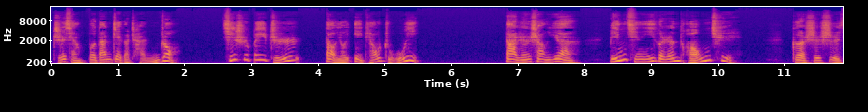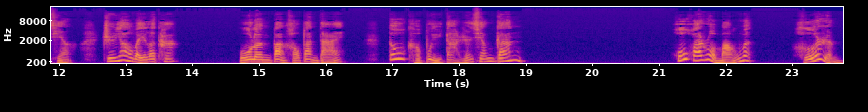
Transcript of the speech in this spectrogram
只想不担这个沉重。其实卑职倒有一条主意。大人上院，禀请一个人同去。各式事情，只要违了他，无论半好半歹。”都可不与大人相干。胡华若忙问：“何人？”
